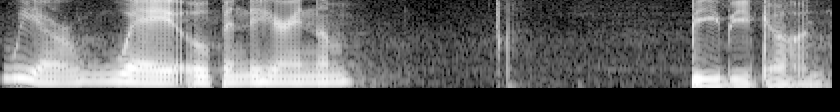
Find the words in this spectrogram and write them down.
we are way open to hearing them. BB gun.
